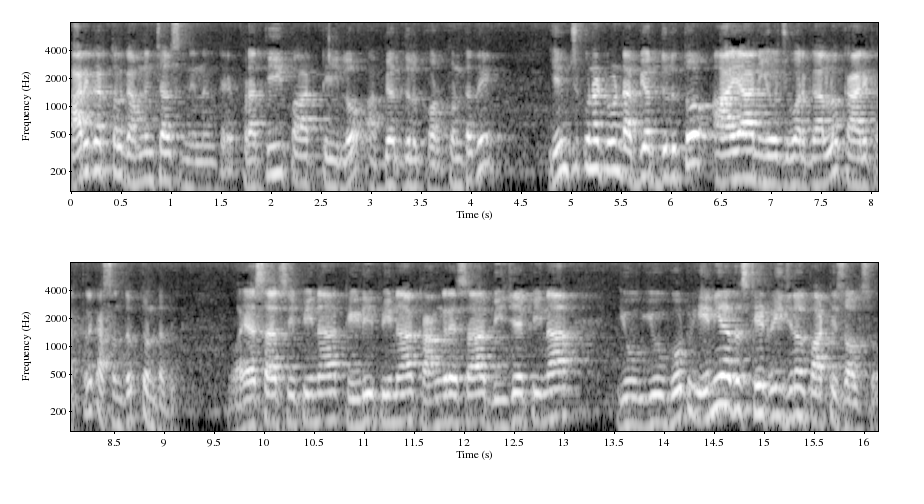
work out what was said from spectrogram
కార్యకర్తలు గమనించాల్సింది ఏంటంటే ప్రతి పార్టీలో అభ్యర్థులు కొరత ఉంటుంది ఎంచుకున్నటువంటి అభ్యర్థులతో ఆయా నియోజకవర్గాల్లో కార్యకర్తలకు అసంతృప్తి ఉంటుంది. వైఎస్ఆర్సీపీనా టీడీపీనా కాంగ్రెసా బీజేపీనా you you go to any other state regional parties also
